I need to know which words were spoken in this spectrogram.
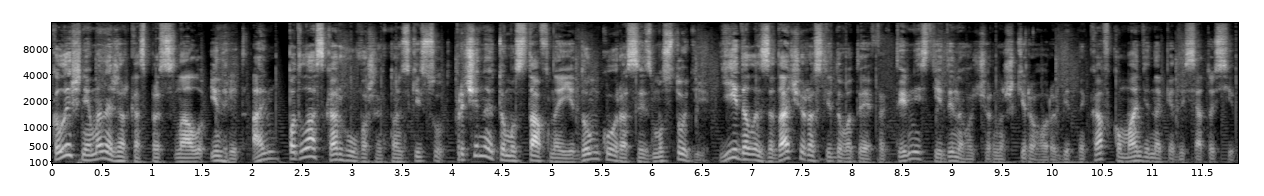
Колишня менеджерка з персоналу Інгрід Альм подала скаргу у Вашингтонський суд. Причиною тому став, на її думку, расизм у студії. Їй дали задачу розслідувати ефективність єдиного чорношкірого робітника в команді на 50 осіб.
